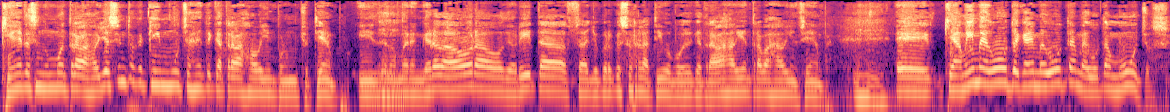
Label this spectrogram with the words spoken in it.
¿Quién está haciendo un buen trabajo? Yo siento que aquí hay mucha gente que ha trabajado bien por mucho tiempo. Y de los merengueros de ahora o de ahorita, o sea, yo creo que eso es relativo, porque el que trabaja bien, trabaja bien siempre. Eh, que a mí me guste, que a mí me guste, me gustan muchos.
